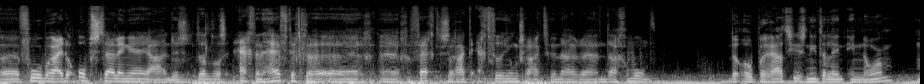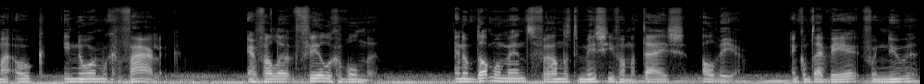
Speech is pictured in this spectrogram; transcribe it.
uh, voorbereide opstellingen. Ja, dus dat was echt een heftig uh, uh, gevecht. Dus er raakten echt veel jongens raakten daar, daar gewond. De operatie is niet alleen enorm, maar ook enorm gevaarlijk. Er vallen veel gewonden. En op dat moment verandert de missie van Matthijs alweer. En komt hij weer voor nieuwe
